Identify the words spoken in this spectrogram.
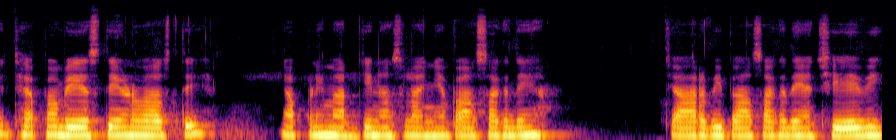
ਇੱਥੇ ਆਪਾਂ ਬੇਸ ਦੇਣ ਵਾਸਤੇ ਆਪਣੀ ਮਰਜ਼ੀ ਨਾਲ ਸਲਾਈਆਂ ਪਾ ਸਕਦੇ ਹਾਂ। ਚਾਰ ਵੀ ਪਾ ਸਕਦੇ ਹਾਂ 6 ਵੀ।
